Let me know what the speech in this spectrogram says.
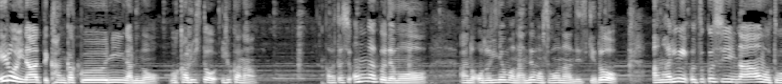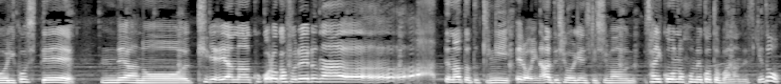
エロいなーって感覚になるの、わかる人いるかな私、音楽でも、あの、踊りでも何でもそうなんですけど、あまりに美しいなーも通り越して、んで、あのー、綺麗やな、心が震えるなってなった時に、エロいなって表現してしまう最高の褒め言葉なんですけど、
